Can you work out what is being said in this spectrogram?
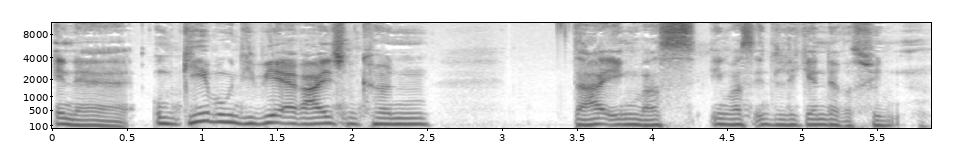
in der Umgebung, die wir erreichen können, da irgendwas, irgendwas Intelligenteres finden.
